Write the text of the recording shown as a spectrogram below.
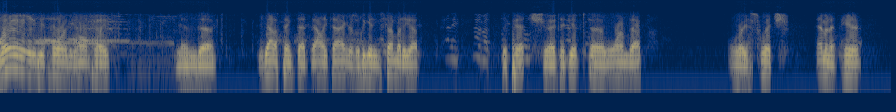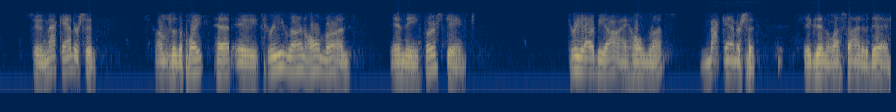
way before the home plate. And uh, you got to think that Valley Tigers will be getting somebody up to pitch uh, to get uh, warmed up or a switch imminent here soon. Mac Anderson comes to the plate, had a three run home run in the first game three RBI home runs. Mac Anderson digs in the left side of the dish,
